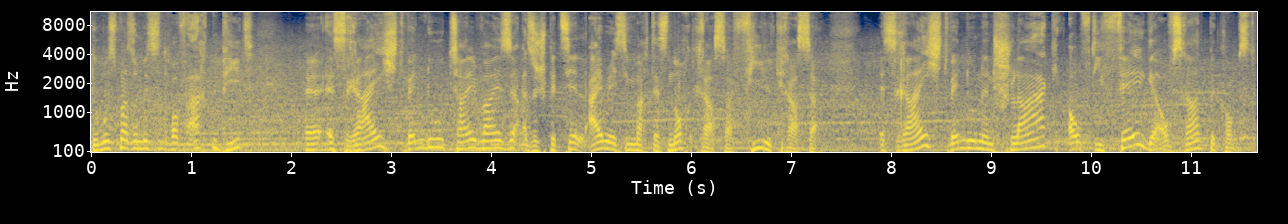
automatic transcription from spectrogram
du musst mal so ein bisschen drauf achten, Pete. Äh, es reicht, wenn du teilweise, also speziell iRacing macht das noch krasser, viel krasser. Es reicht, wenn du einen Schlag auf die Felge aufs Rad bekommst.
